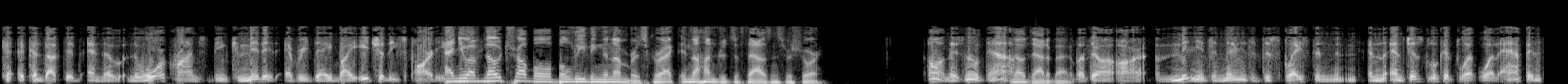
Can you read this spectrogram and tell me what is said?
conducted and the, the war crimes being committed every day by each of these parties. And you have no trouble believing the numbers, correct? In the hundreds of thousands for sure. Oh, there's no doubt. No doubt about it. But there are millions and millions of displaced, and and and just look at what what happened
